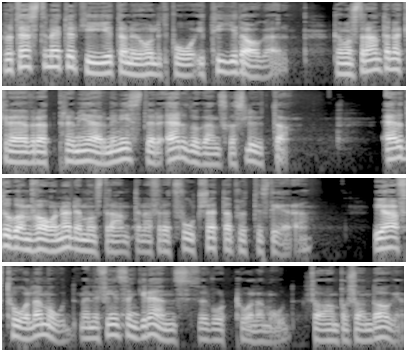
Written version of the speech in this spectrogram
Protesterna i Turkiet har nu hållit på i tio dagar. Demonstranterna kräver att premiärminister Erdogan ska sluta. Erdogan varnar demonstranterna för att fortsätta protestera. Vi har haft tålamod, men det finns en gräns för vårt tålamod, sa han på söndagen.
